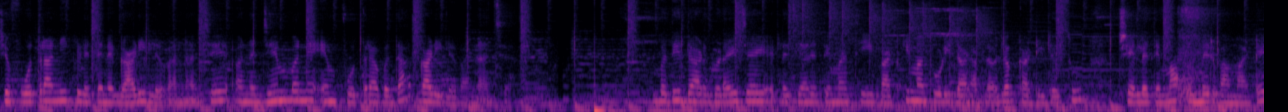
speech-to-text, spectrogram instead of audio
જે ફોતરા નીકળે તેને ગાળી લેવાના છે અને જેમ બને એમ ફોતરા બધા ગાળી લેવાના છે. બધી દાળ ગળાઈ જાય એટલે ત્યારે તેમાંથી વાટકીમાં થોડી દાળ આપણે અલગ કાઢી લઈશું. છેલ્લે તેમાં ઉમેરવા માટે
